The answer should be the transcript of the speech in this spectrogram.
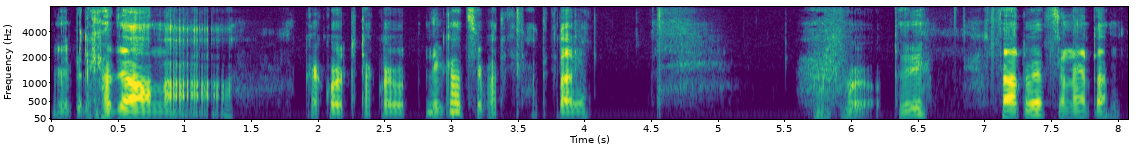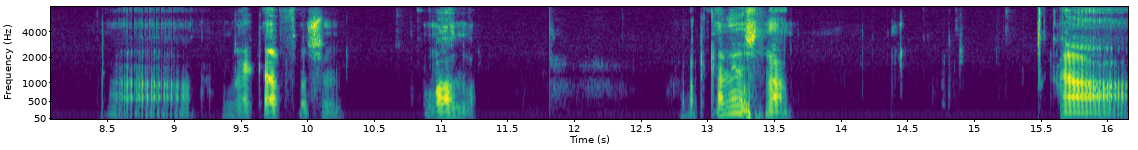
Не переходя на какой-то такой вот негатив откровенный. Вот, и, соответственно, это, а, мне кажется, очень важно. Вот, конечно, а,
